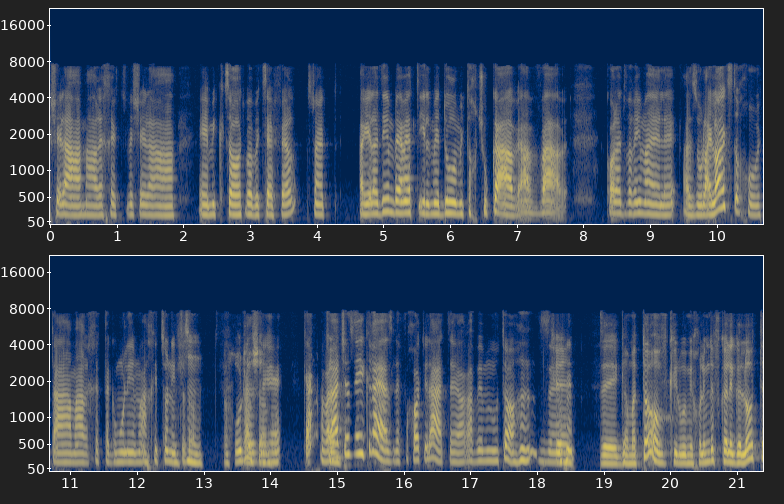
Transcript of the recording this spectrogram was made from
של המערכת ושל המקצועות בבית ספר. זאת אומרת, הילדים באמת ילמדו מתוך תשוקה ואהבה, כל הדברים האלה, אז אולי לא יצטרכו את המערכת תגמולים החיצונית הזאת. אחוז לא שם. כן, אבל כן. עד שזה יקרה, אז לפחות יודעת, הרב במיעוטו. כן. זה גם הטוב, כאילו הם יכולים דווקא לגלות uh,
